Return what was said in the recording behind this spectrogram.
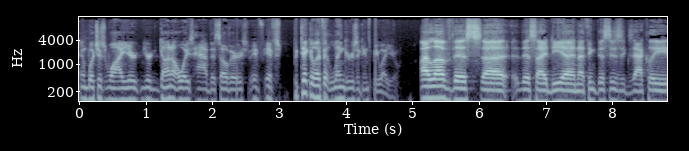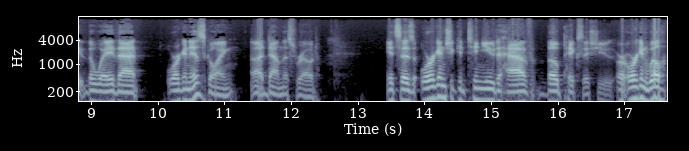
and which is why you're you're gonna always have this over, if, if particularly if it lingers against BYU. I love this uh, this idea, and I think this is exactly the way that Oregon is going uh, down this road. It says Oregon should continue to have Bo Picks issues, or Oregon will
